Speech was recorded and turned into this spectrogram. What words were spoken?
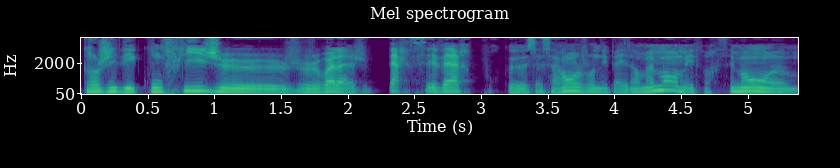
quand j'ai des conflits, je, je, voilà, je persévère pour que ça s'arrange. On n'est pas énormément, mais forcément,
